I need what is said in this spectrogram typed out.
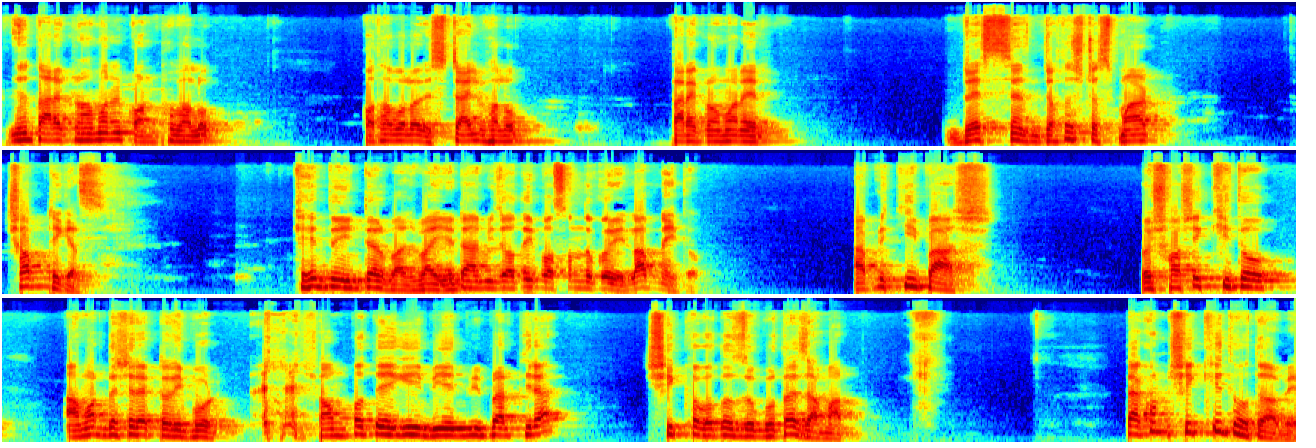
কিন্তু তারেক রহমানের কণ্ঠ ভালো, কথা বলার স্টাইল ভালো তারেক রহমানের ড্রেস সেন্স যথেষ্ট স্মার্ট সব ঠিক আছে। কিন্তু ইন্টার পাস ভাই, এটা আমি যতই পছন্দ করি, লাভ নাই তো। আপনি কি পাস ওই স্বশিক্ষিত, আমার দেশের একটা রিপোর্ট সম্পদে এগিয়ে বিএনপি প্রার্থীরা শিক্ষাগত যোগ্যতা জামাত। এখন শিক্ষিত হতে হবে।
